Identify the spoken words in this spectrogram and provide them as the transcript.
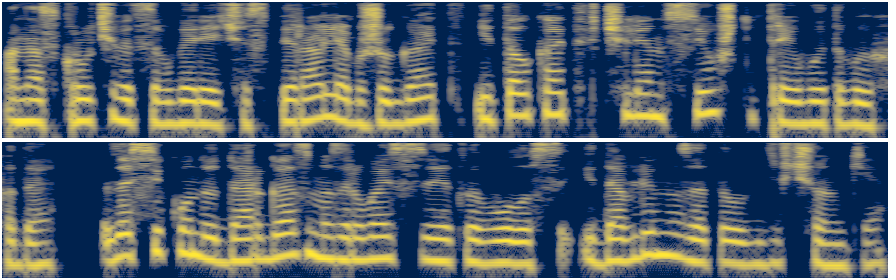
Она скручивается в горячую спираль, обжигает и толкает в член все, что требует выхода. За секунду до оргазма взрываю светлые волосы и давлю на затылок девчонки.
